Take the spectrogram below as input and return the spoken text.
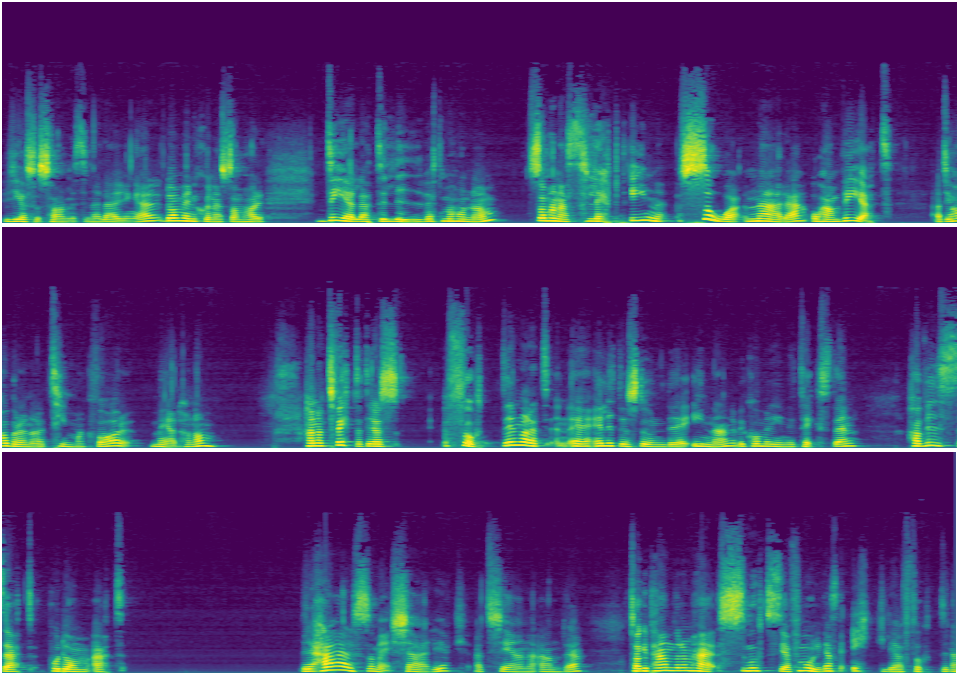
Jesus har med sina lärjungar. De människorna som har delat livet med honom, som han har släppt in så nära och han vet att jag har bara några timmar kvar med honom. Han har tvättat deras fötter några, eh, en liten stund eh, innan vi kommer in i texten, har visat på dem att det är det här som är kärlek, att tjäna andra tagit hand om de här smutsiga, förmodligen ganska äckliga fötterna.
